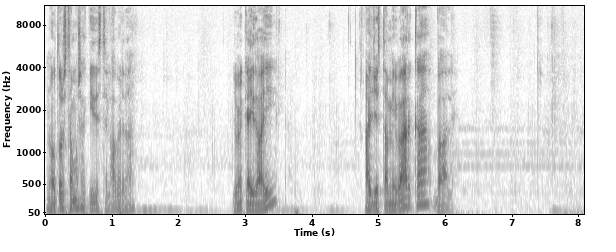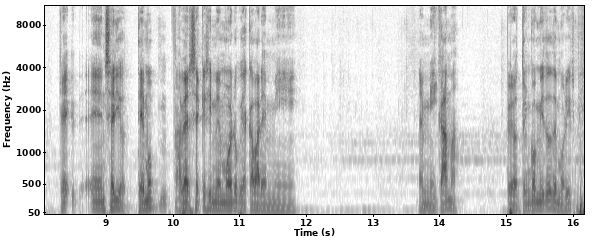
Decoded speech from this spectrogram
Nosotros estamos aquí de este lado, ¿verdad? Yo me he caído ahí. Allí está mi barca. Vale. Que, en serio, temo... A ver, sé que si me muero voy a acabar en mi... En mi cama. Pero tengo miedo de morirme.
